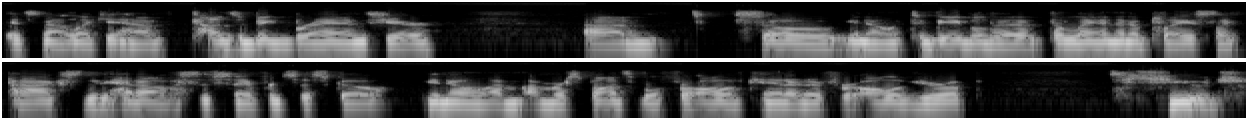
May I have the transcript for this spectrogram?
it's not like you have tons of big brands here. Um, so you know, to be able to to land in a place like PAX, the head office of San Francisco, you know, I'm I'm responsible for all of Canada, for all of Europe. It's huge,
